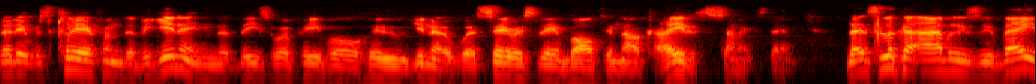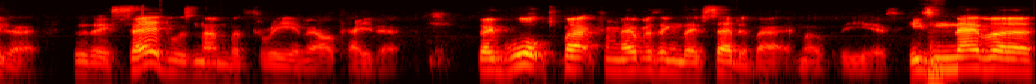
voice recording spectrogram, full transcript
that it was clear from the beginning that these were people who, you know, were seriously involved in Al Qaeda to some extent. Let's look at Abu Zubaydah, who they said was number three in Al Qaeda. They've walked back from everything they've said about him over the years. He's never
